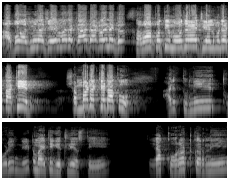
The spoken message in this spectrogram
अबू आझमीला जेलमध्ये का टाकलं नाही? सभापती महोदय जेलमध्ये टाकीन. शंभर टक्के टाकू. आणि तुम्ही थोडी नीट माहिती घेतली असती या कोरटकरनी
